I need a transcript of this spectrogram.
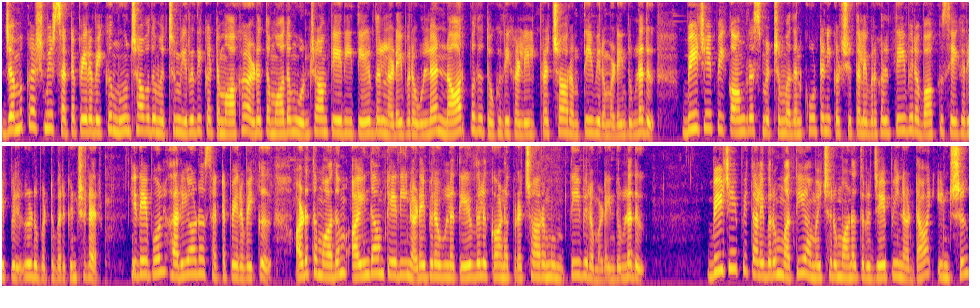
ஜம்மு காஷ்மீர் சட்டப்பேரவைக்கு மூன்றாவது மற்றும் இறுதிக்கட்டமாக அடுத்த மாதம் ஒன்றாம் தேதி தேர்தல் நடைபெறவுள்ள நாற்பது தொகுதிகளில் பிரச்சாரம் தீவிரமடைந்துள்ளது. பிஜேபி காங்கிரஸ் மற்றும் அதன் கூட்டணி கட்சித் தலைவர்கள் தீவிர வாக்கு சேகரிப்பில் ஈடுபட்டு வருகின்றனர். இதேபோல் ஹரியானா சட்டப்பேரவைக்கு அடுத்த மாதம் ஐந்தாம் தேதி நடைபெறவுள்ள தேர்தலுக்கான பிரச்சாரமும் தீவிரமடைந்துள்ளது. பிஜேபி தலைவரும் மத்திய அமைச்சருமான திரு. ஜே. பி. நட்டா இன்று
